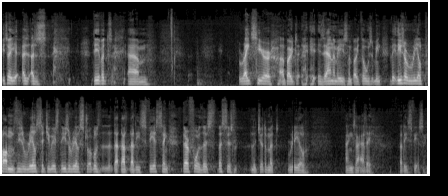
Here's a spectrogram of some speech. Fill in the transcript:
you see, as, as David um, writes here about his enemies and about those. I mean, these are real problems, these are real situations, these are real struggles that, that, that he's facing. Therefore, this, this is legitimate, real anxiety that he's facing.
